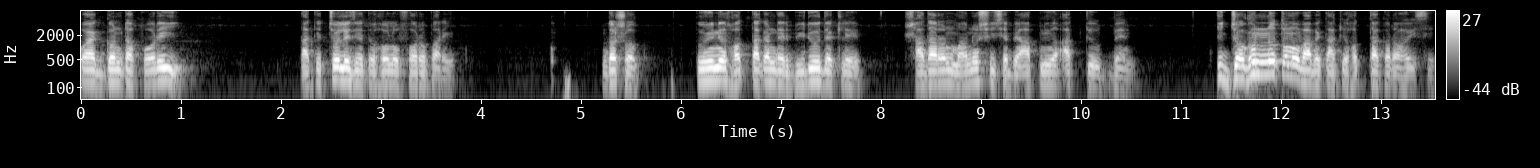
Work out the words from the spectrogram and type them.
কয়েক ঘণ্টা পরেই তাকে চলে যেতে হলো ফরপারে। দর্শক, তুহিনের হত্যাকাণ্ডের ভিডিও দেখলে সাধারণ মানুষ হিসেবে আপনিও আটকে উঠবেন। কি জঘন্যতমভাবে তাকে হত্যা করা হয়েছে।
